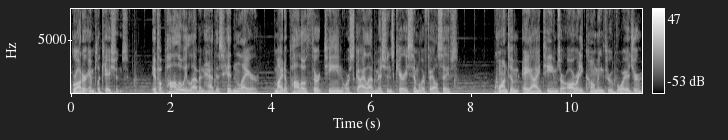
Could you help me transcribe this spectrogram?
Broader implications. If Apollo 11 had this hidden layer, might Apollo 13 or Skylab missions carry similar failsafes? Quantum AI teams are already combing through Voyager,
